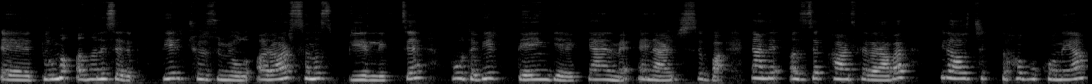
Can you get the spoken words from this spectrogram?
e, durumu analiz edip bir çözüm yolu ararsanız birlikte burada bir dengeye gelme enerjisi var. Yani Azize kartıyla beraber birazcık daha bu konuya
